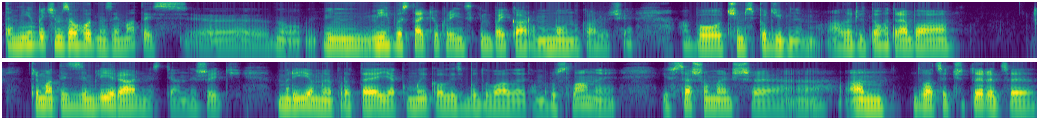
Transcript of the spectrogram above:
Та міг би чим завгодно займатися. Е, ну, він міг би стати українським байкаром, умовно кажучи, або чимсь подібним. Але для того треба триматись землі реальності, а не жити мріями про те, як ми колись будували там Руслани, і все, що менше е, Ан-24, це,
